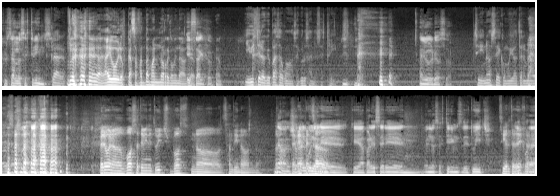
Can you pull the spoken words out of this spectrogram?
Cruzar los streams. claro. Algo que los cazafantasmas no recomendaban. claro. Exacto. Y viste lo que pasa cuando se cruzan los streams. Algo grosso. Sí, no sé cómo iba a terminar eso. Pero bueno, vos se te viene Twitch, vos no, Santi, no. No, No, yo calculo que, que apareceré en, en los streams de Twitch. Sí, él te deja.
